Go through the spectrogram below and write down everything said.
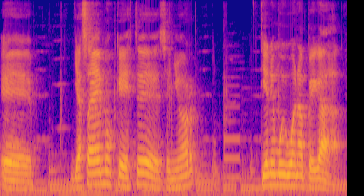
Eh, ya sabemos que este señor tiene muy buena pegada.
